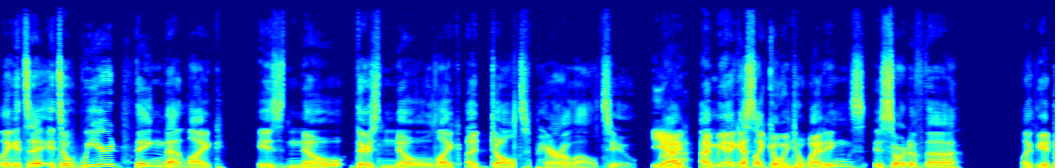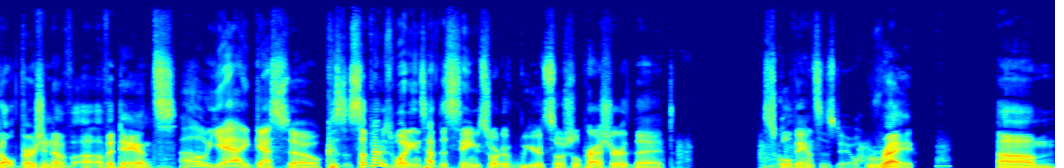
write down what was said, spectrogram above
Like it's a it's a weird thing that like is no there's no like adult parallel to. Yeah. Right? I mean, I guess like going to weddings is sort of the like the adult version of uh, of a dance. Oh yeah, I guess so. Because sometimes weddings have the same sort of weird social pressure that school dances do. Right. Um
